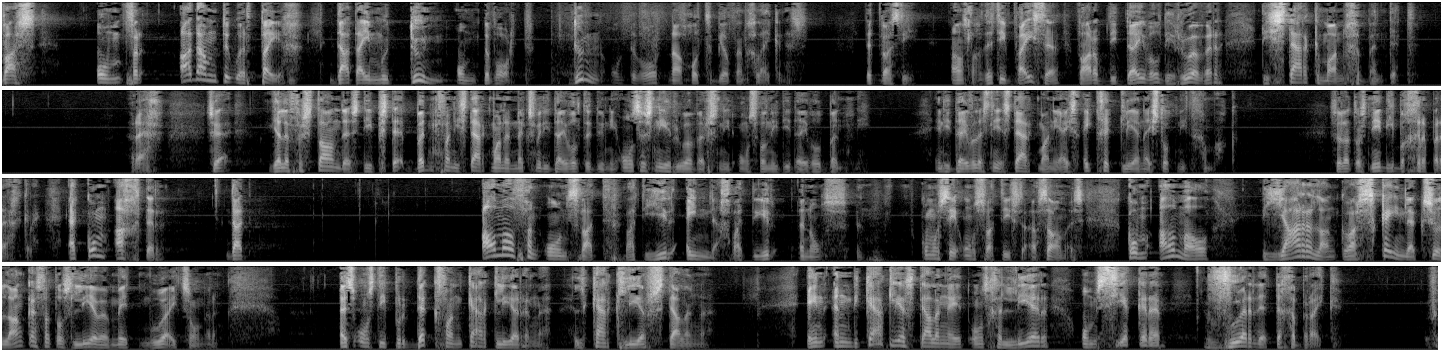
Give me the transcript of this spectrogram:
was om vir Adam te oortuig dat hy moet doen om te word. Doen om te word na Godse beeld en gelijkenis. Dit was die aanslag. Dit is die wijse waarop die duivel, die rover, die sterke man gebind het. Reg. So, jylle verstaan dus, die bind van die sterk man het niks met die duivel te doen nie. Ons is nie rovers nie, ons wil nie die duivel bind nie. En die duivel is nie een sterk man nie, hy is uitgeklee en hy is tot niet gemak. So dat ons nie die begrip recht krijg. Ek kom achter, dat allemaal van ons wat, wat hier eindig, wat hier in ons, kom ons sê ons wat hier saam is, kom allemaal jarenlang, waarschijnlijk, so lang as wat ons lewe met moe uitsondering, is ons die product van kerkleringe, kerkleerstellinge. En in die kerkleerstellinge het ons geleer om sekere woorde te gebruik.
